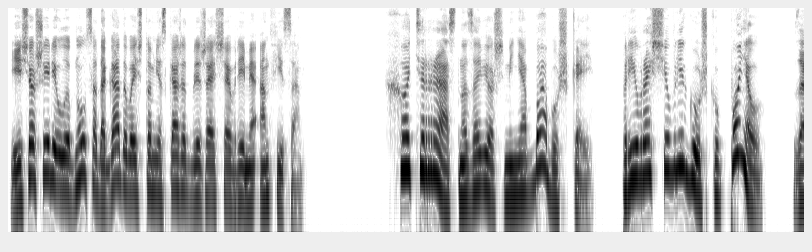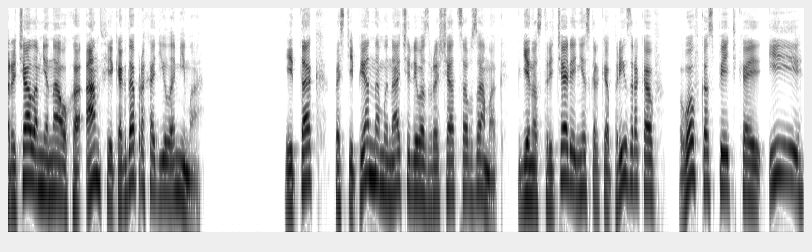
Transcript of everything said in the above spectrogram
и еще шире улыбнулся, догадываясь, что мне скажет в ближайшее время Анфиса. «Хоть раз назовешь меня бабушкой, превращу в лягушку, понял?» Зарычала мне на ухо Анфи, когда проходила мимо. Итак, постепенно мы начали возвращаться в замок, где нас встречали несколько призраков, Вовка с Петькой и...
